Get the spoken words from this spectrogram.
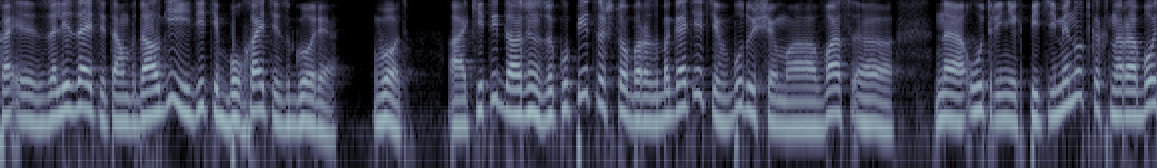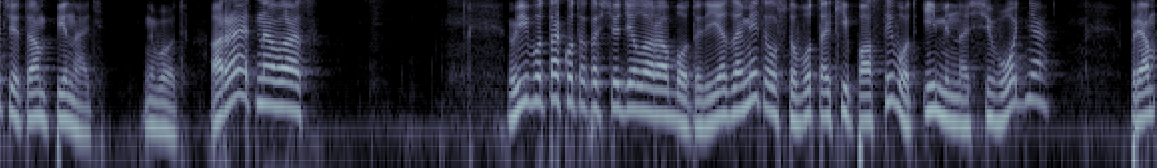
э, залезайте там в долги идите бухайте с горя. Вот. А киты должны закупиться, чтобы разбогатеть и в будущем э, вас э, на утренних пятиминутках на работе там пинать. Вот. Орать на вас, и вот так вот это все дело работает. Я заметил, что вот такие посты вот именно сегодня прям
